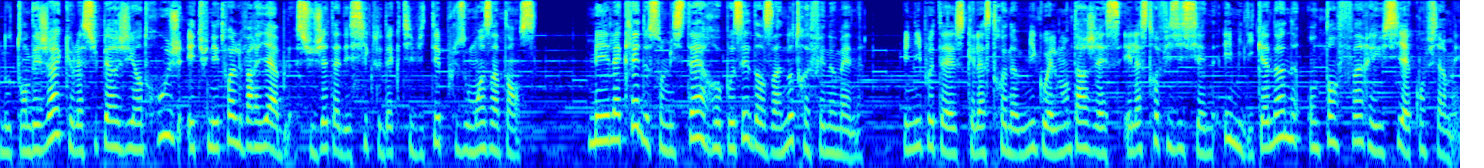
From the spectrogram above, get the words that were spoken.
Notons déjà que la supergéante rouge est une étoile variable, sujette à des cycles d'activité plus ou moins intenses. Mais la clé de son mystère reposait dans un autre phénomène, une hypothèse que l'astronome Miguel Montargès et l'astrophysicienne Emily Cannon ont enfin réussi à confirmer.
